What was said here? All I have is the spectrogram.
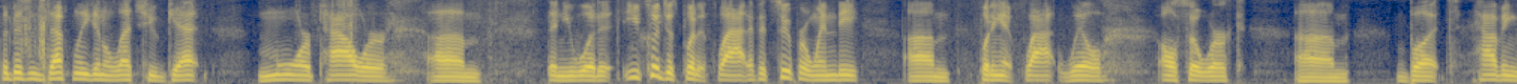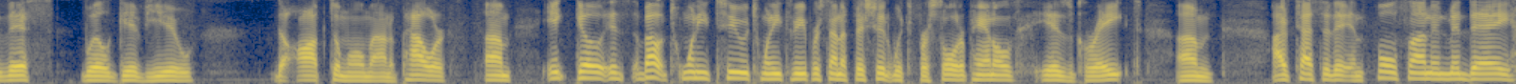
But this is definitely going to let you get more power um, than you would. You could just put it flat. If it's super windy, um, putting it flat will also work. Um, but having this will give you the optimal amount of power. Um, it go it's about 22 23% efficient which for solar panels is great um, i've tested it in full sun in midday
